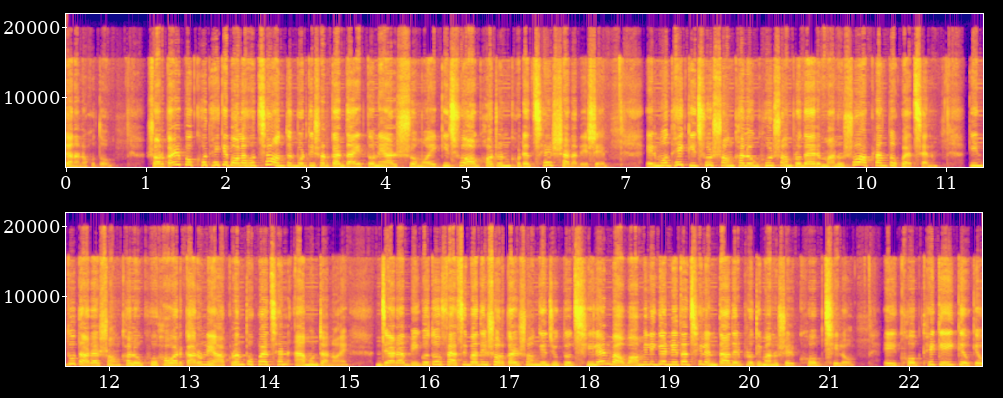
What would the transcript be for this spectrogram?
জানানো হতো। সরকারের পক্ষ থেকে বলা হচ্ছে, অন্তর্বর্তী সরকার দায়িত্ব নেয়ার সময় কিছু অঘটন ঘটেছে সারা দেশে। এর মধ্যে কিছু সংখ্যালঘু সম্প্রদায়ের মানুষও আক্রান্ত হয়েছেন। কিন্তু তারা সংখ্যালঘু হওয়ার কারণে আক্রান্ত হয়েছেন এমনটা নয়। যারা বিগত ফ্যাসিবাদী সরকারের সঙ্গে যুক্ত ছিলেন বা আওয়ামী লীগের নেতা ছিলেন, তাদের প্রতি মানুষের ক্ষোভ ছিল। এই ক্ষোভ থেকেই কেউ কেউ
